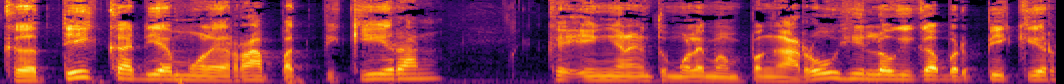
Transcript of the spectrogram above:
Ketika dia mulai rapat pikiran, keinginan itu mulai mempengaruhi logika berpikir,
